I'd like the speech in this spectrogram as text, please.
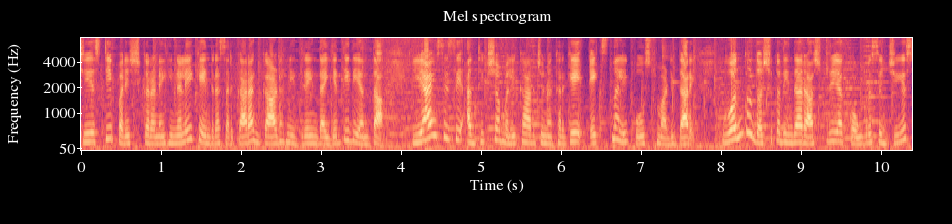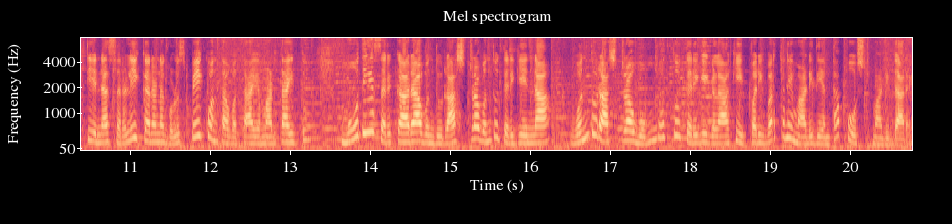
ಜಿಎಸ್ಟಿ ಪರಿಷ್ಕರಣೆ ಹಿನ್ನೆಲೆ ಕೇಂದ್ರ ಸರ್ಕಾರ ಗಾಢ ನಿದ್ರೆಯಿಂದ ಎದ್ದಿದೆ ಅಂತ ಎಐಸಿಸಿ ಅಧ್ಯಕ್ಷ ಮಲ್ಲಿಕಾರ್ಜುನ ಖರ್ಗೆ ಎಕ್ಸ್ನಲ್ಲಿ ಪೋಸ್ಟ್ ಮಾಡಿದ್ದಾರೆ. ಒಂದು ದಶಕದಿಂದ ರಾಷ್ಟ್ರೀಯ ಕಾಂಗ್ರೆಸ್ ಜಿಎಸ್ಟಿಯನ್ನ ಸರಳೀಕರಣಗೊಳಿಸಬೇಕು ಅಂತ ಒತ್ತಾಯ ಮಾಡ್ತಾ ಇತ್ತು. ಮೋದಿಯ ಸರ್ಕಾರ ಒಂದು ರಾಷ್ಟ್ರ, ಒಂದು ತೆರಿಗೆಯನ್ನ, ಒಂದು ರಾಷ್ಟ್ರ ಒಂಬತ್ತು ತೆರಿಗೆಗಳಾಗಿ ಪರಿವರ್ತನೆ ಮಾಡಿದೆ ಅಂತ ಪೋಸ್ಟ್ ಮಾಡಿದ್ದಾರೆ.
